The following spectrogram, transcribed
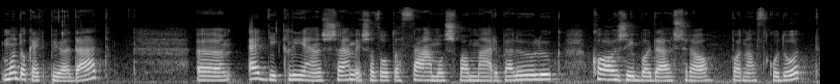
mondok egy példát, egyik kliensem, és azóta számos van már belőlük, karzsibadásra panaszkodott,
